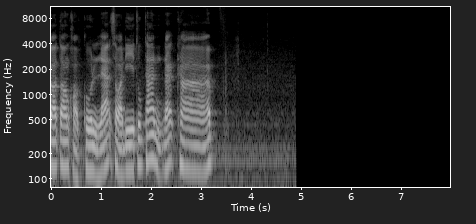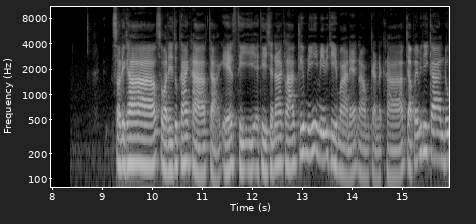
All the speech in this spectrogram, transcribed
ก็ต้องขอบคุณและสวัสดีทุกท่านนะครับ สวัสดีครับ สวัสดีทุกท่านครับ จาก STE IT Channel ครับ คลิปนี้มีวิธีมาแนะนำกันนะครับ จะเป็นวิธีการดู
